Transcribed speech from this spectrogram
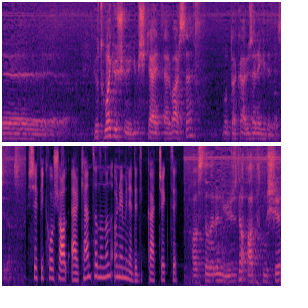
eee, yutma güçlüğü gibi şikayetler varsa mutlaka üzerine gidilmesi lazım. Şefik Hoşal erken tanının önemine de dikkat çekti. Hastaların yüzde 60'ı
